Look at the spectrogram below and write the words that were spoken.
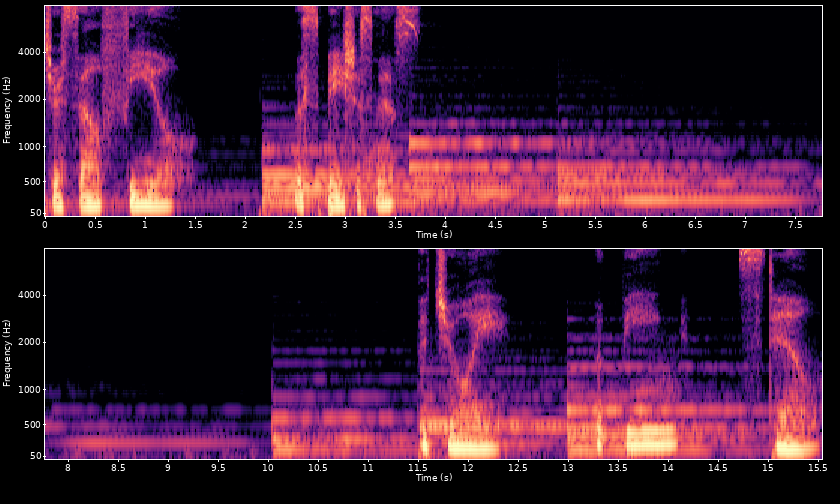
Let yourself feel the spaciousness. The joy of being still.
